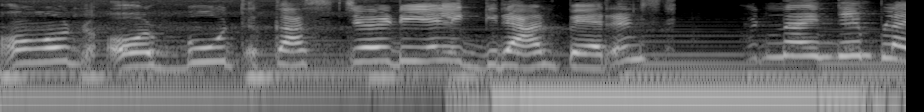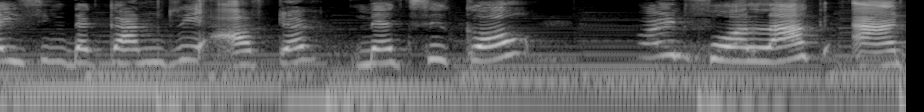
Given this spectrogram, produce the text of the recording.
on or both custodial grandparents. COVID-19 placing the country after Mexico 0.4 lakh and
